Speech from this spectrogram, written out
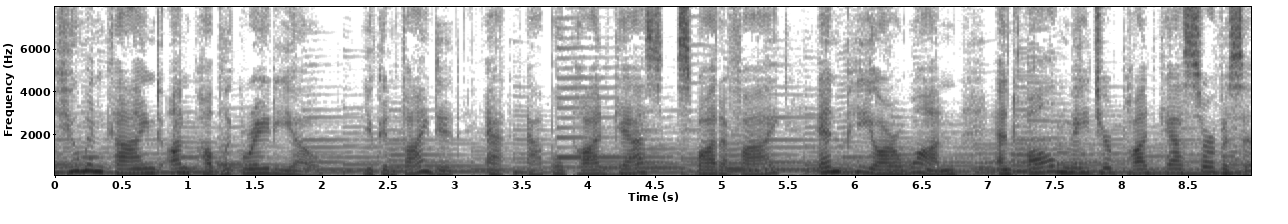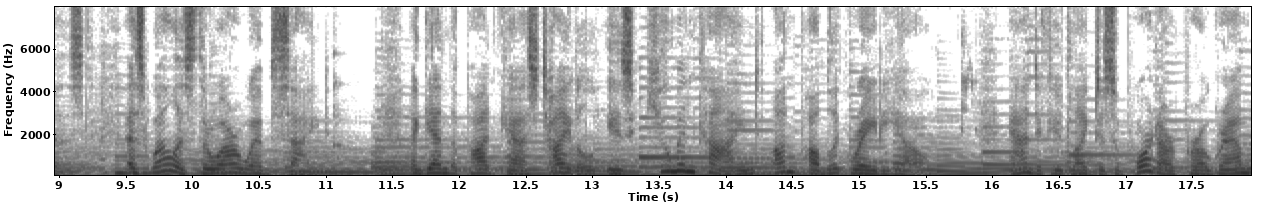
Humankind on Public Radio. You can find it at Apple Podcasts, Spotify, NPR One, and all major podcast services, as well as through our website. Again, the podcast title is Humankind on Public Radio. And if you'd like to support our program,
